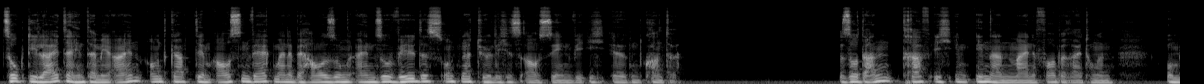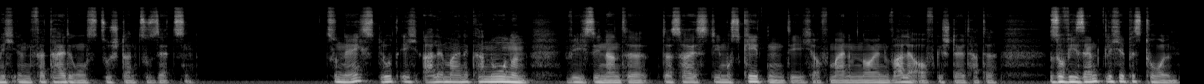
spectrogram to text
zog die Leiter hinter mir ein und gab dem Außenwerk meiner Behausung ein so wildes und natürliches Aussehen, wie ich irgend konnte. Sodann traf ich im Innern meine Vorbereitungen, um mich in Verteidigungszustand zu setzen. Zunächst lud ich alle meine Kanonen, wie ich sie nannte, das heißt die Musketen, die ich auf meinem neuen Walle aufgestellt hatte, sowie sämtliche Pistolen.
